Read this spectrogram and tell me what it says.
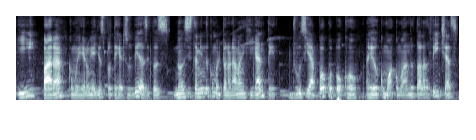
y para, como dijeron ellos, proteger sus vidas. Entonces, no sé si están viendo como el panorama en gigante. Rusia poco a poco ha ido como acomodando todas las fichas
